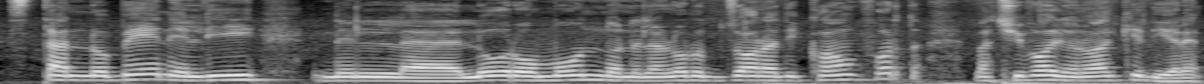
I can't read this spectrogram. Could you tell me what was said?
stanno bene lì nel loro mondo, nella loro zona di comfort, ma ci vogliono anche dire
